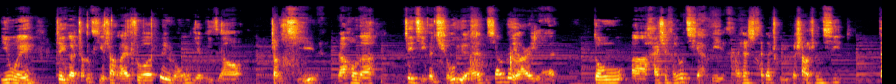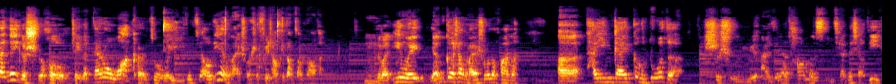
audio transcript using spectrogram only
因为这个整体上来说队容也比较整齐，然后呢这几个球员相对而言都啊还是很有潜力，还是还在处于一个上升期，但那个时候这个 Daryl Walker 作为一个教练来说是非常非常糟糕的。嗯对吧？因为严格上来说的话呢，呃，他应该更多的是属于 Isaiah Thomas 以前的小弟，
